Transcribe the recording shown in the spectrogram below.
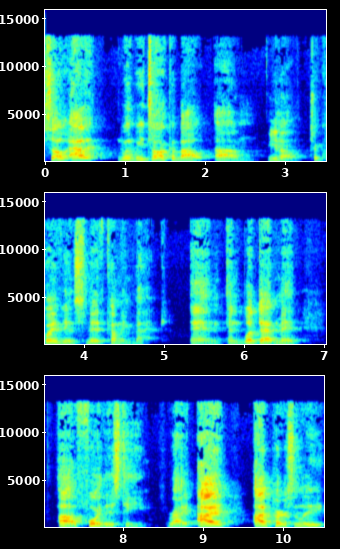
So, Alec, when we talk about um, you know Terquavion Smith coming back and and what that meant uh, for this team, right? I I personally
